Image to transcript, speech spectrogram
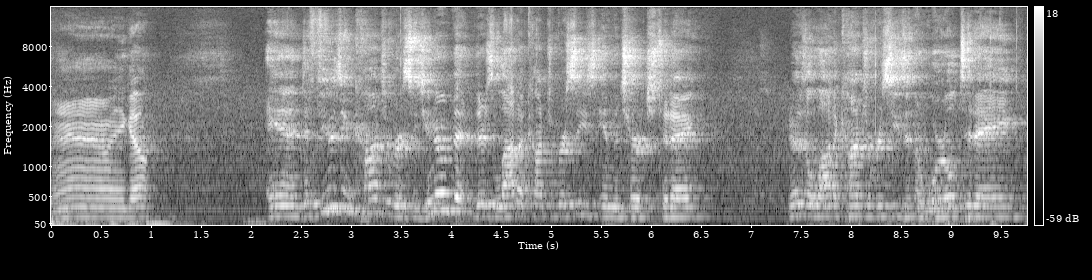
There you go. And diffusing controversies. You know that there's a lot of controversies in the church today? You know, there's a lot of controversies in the world today,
